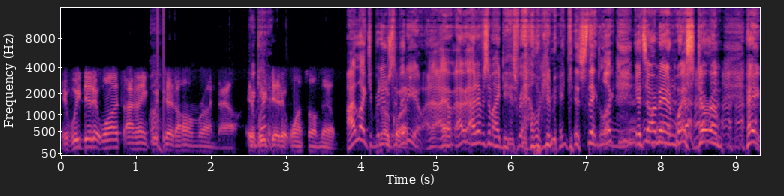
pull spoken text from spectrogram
if we did it once, I think we'd hit a home run now. If we did it once on them, I'd like to produce no the video. I, I, I'd have some ideas for how we can make this thing look. It's our man Wes Durham. Hey,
